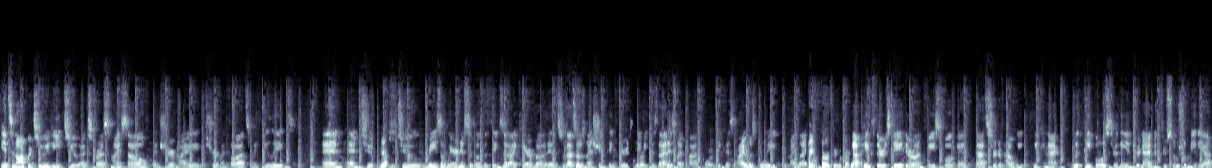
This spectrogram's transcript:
it's an opportunity to express myself and share my share my thoughts, my feelings, and and to Yes. to raise awareness about the things that I care about. And so that's what I was mentioning Pink Thursday Okay. because that is my platform because I was bullied in my life. Pink Thursday, okay? Yeah, Pink Thursday. They're on Facebook, and that's sort of how we we connect with people through the internet and through social media.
